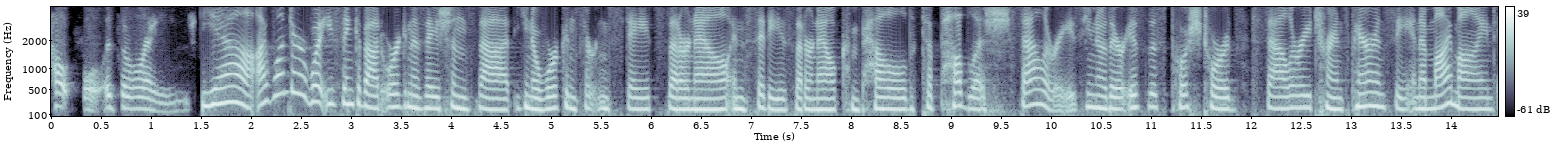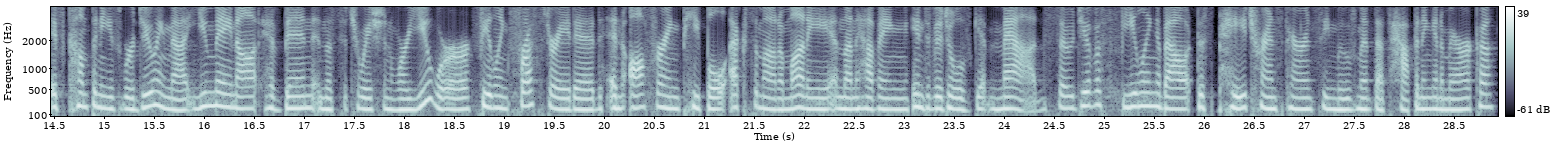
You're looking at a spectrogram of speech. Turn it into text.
helpful. It's a range. Yeah. I wonder what you think about organizations that, you know, work in certain states that are now in cities that are now compelled to publish salaries. You know, there is this push towards salary transparency. And in my mind, if companies were doing that, you may not have been in the situation where you were feeling frustrated and offering people X amount of money and then having individuals get mad. So, do you have a feeling about this pay transparency movement that's happening in America?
